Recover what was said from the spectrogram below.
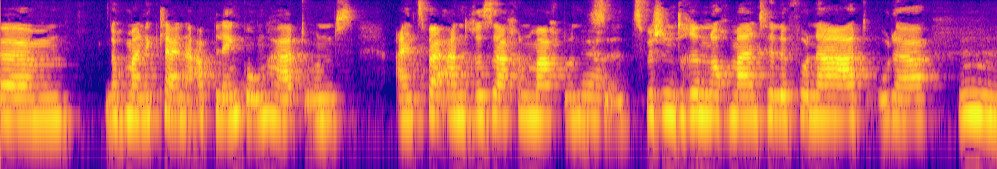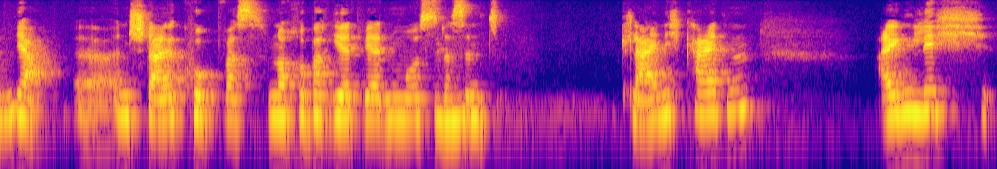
ähm, noch mal eine kleine Ablenkung hat und ein, zwei andere Sachen macht und ja. zwischendrin noch mal ein Telefonat oder mhm. ja, äh, einen Stall guckt, was noch repariert werden muss. Das mhm. sind Kleinigkeiten. Eigentlich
